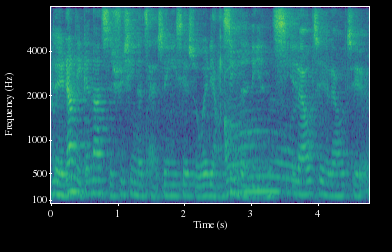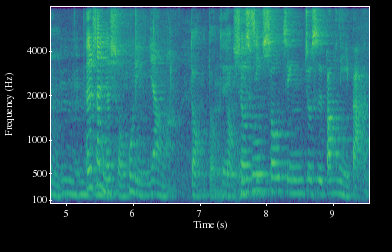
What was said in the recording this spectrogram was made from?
对，让你跟他持续性的产生一些所谓良性的连接。了解了解，嗯嗯，它就像你的守护灵一样嘛。懂懂懂。收金收金就是帮你把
